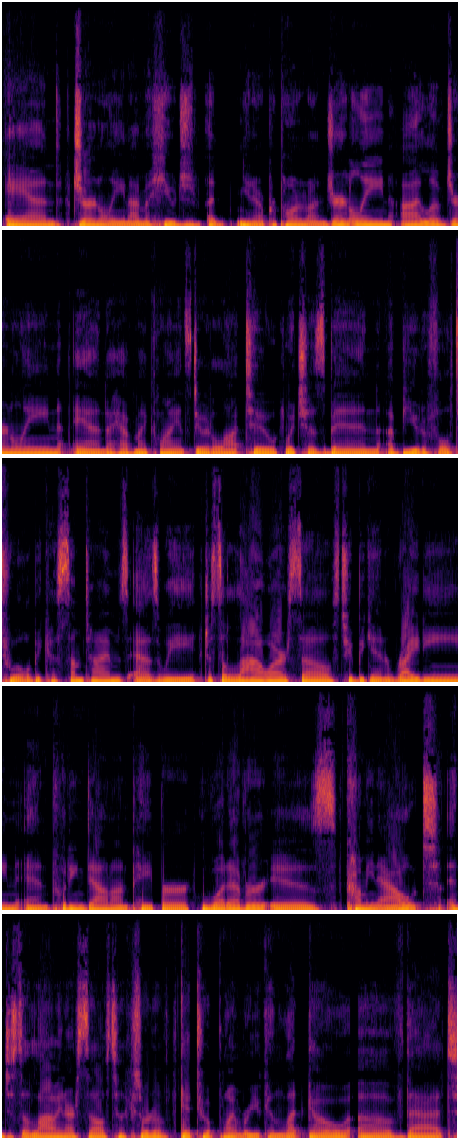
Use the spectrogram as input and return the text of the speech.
and journaling. I'm a huge, uh, you know, proponent on journaling. I love journaling and I have my clients do it a lot too, which has been been a beautiful tool because sometimes as we just allow ourselves to begin writing and putting down on paper whatever is coming out and just allowing ourselves to sort of get to a point where you can let go of that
